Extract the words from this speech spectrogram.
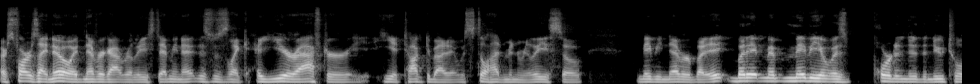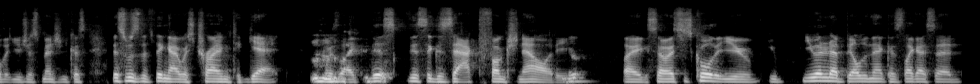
as far as I know, it never got released. I mean, this was like a year after he had talked about it. It was still hadn't been released, so maybe never. But it, but it maybe it was ported into the new tool that you just mentioned because this was the thing I was trying to get mm-hmm. was like this this exact functionality. Yep. Like, so it's just cool that you you you ended up building that because, like I said,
